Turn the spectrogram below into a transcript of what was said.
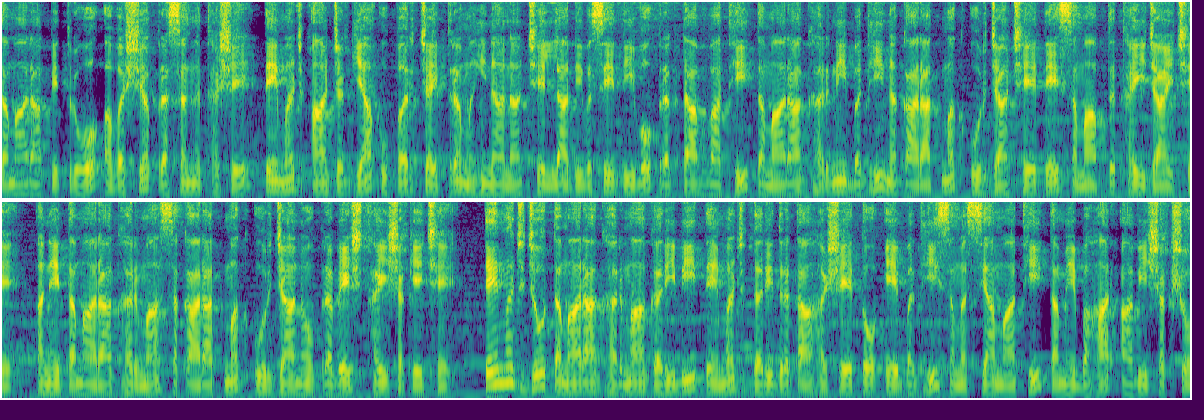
તમારા પિતૃઓ અવશ્ય પ્રસન્ન થશે. તેમજ આ જગ્યા ઉપર ચૈત્ર મહિનાના છેલ્લા દિવસે દીવો પ્રગટાવવાથી તમારા ઘરની બધી નકારાત્મક ઊર્જા છે તે સમાપ્ત થઈ જાય છે અને તમારા ઘરમાં સકારાત્મક ઉર્જાનો પ્રવેશ થઈ શકે છે. તેમજ જો તમારા ઘરમાં ગરીબી તેમજ દરિદ્રતા હશે તો એ બધી સમસ્યામાંથી તમે બહાર આવી શકશો.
